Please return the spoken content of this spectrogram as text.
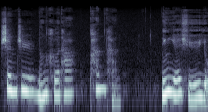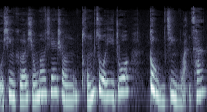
甚至能和他攀谈。您也许有幸和熊猫先生同坐一桌，共进晚餐。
